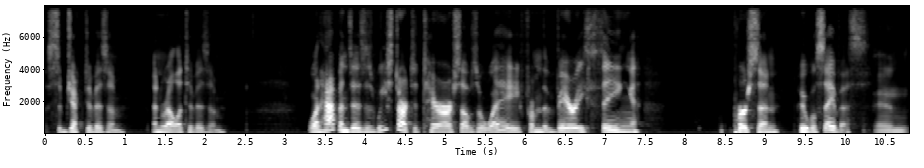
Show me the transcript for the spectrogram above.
subjectivism and relativism, what happens is is we start to tear ourselves away from the very thing person who will save us. And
